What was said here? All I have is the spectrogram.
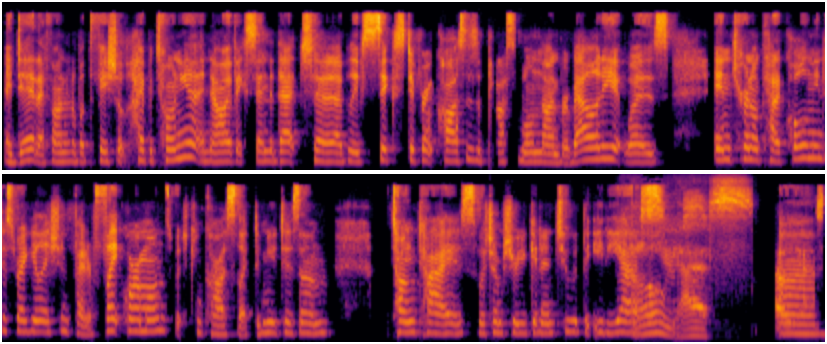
I did. I found out about the facial hypotonia, and now I've extended that to, I believe, six different causes of possible nonverbality. It was internal catecholamine dysregulation, fight or flight hormones, which can cause selective mutism, tongue ties, which I'm sure you get into with the EDS. Oh, yes. Oh, um, yes.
